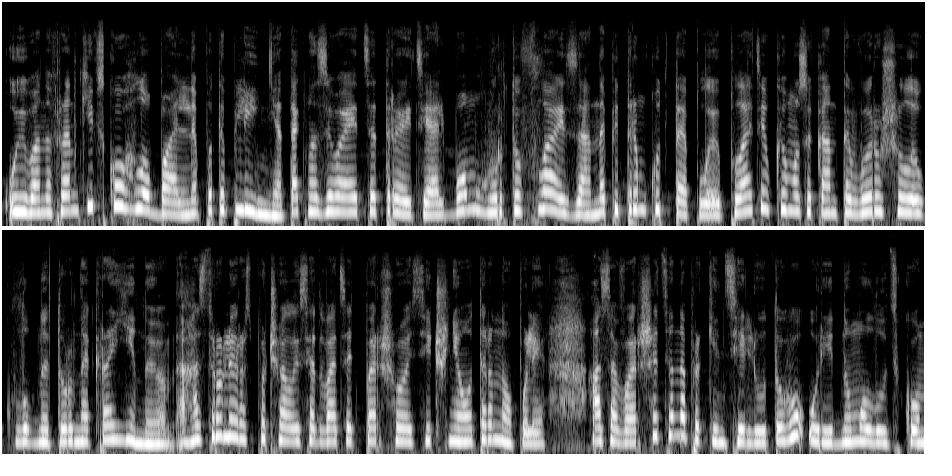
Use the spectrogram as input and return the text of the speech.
У Івано-Франківську глобальне потепління. Так називається третій альбом гурту Флайза. На підтримку теплої платівки музиканти вирушили у клубне турне країною. Гастролі розпочалися 21 січня у Тернополі, а завершаться наприкінці лютого у рідному Луцьку.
